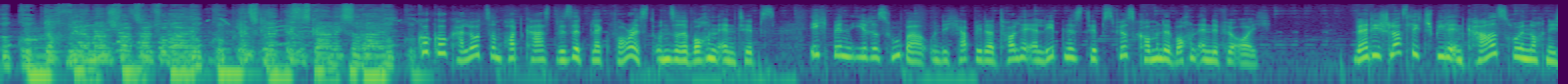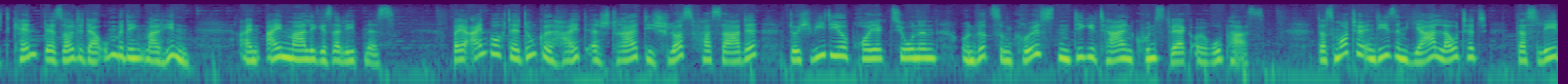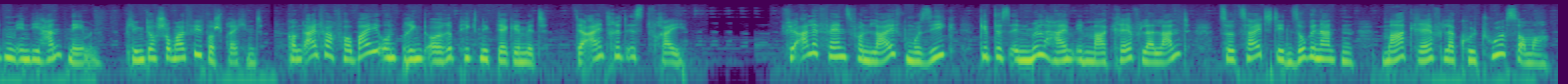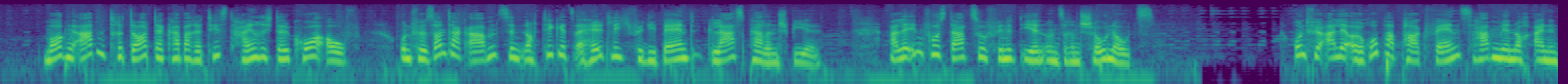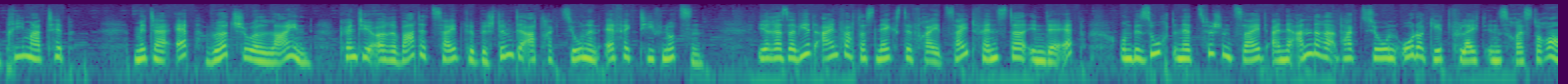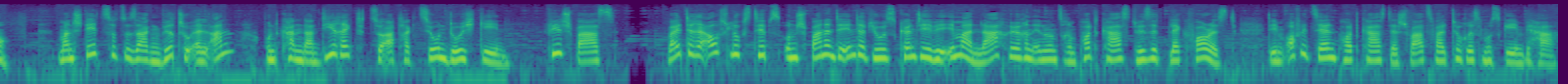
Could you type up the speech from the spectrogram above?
Kuckuck, doch wieder mal im Schwarzwald vorbei. Kuckuck, ins Glück ist es gar nicht so weit. Kuckuck, hallo zum Podcast Visit Black Forest, unsere Wochenendtipps. Ich bin Iris Huber und ich habe wieder tolle Erlebnistipps fürs kommende Wochenende für euch. Wer die Schlosslichtspiele in Karlsruhe noch nicht kennt, der sollte da unbedingt mal hin. Ein einmaliges Erlebnis. Bei Einbruch der Dunkelheit erstrahlt die Schlossfassade durch Videoprojektionen und wird zum größten digitalen Kunstwerk Europas. Das Motto in diesem Jahr lautet Das Leben in die Hand nehmen. Klingt doch schon mal vielversprechend. Kommt einfach vorbei und bringt eure Picknickdecke mit. Der Eintritt ist frei. Für alle Fans von Live-Musik gibt es in Müllheim im Markgräfler Land zurzeit den sogenannten Markgräfler Kultursommer. Morgen Abend tritt dort der Kabarettist Heinrich Delcourt auf. Und für Sonntagabend sind noch Tickets erhältlich für die Band Glasperlenspiel. Alle Infos dazu findet ihr in unseren Show Notes. Und für alle Europapark-Fans haben wir noch einen prima Tipp. Mit der App Virtual Line könnt ihr eure Wartezeit für bestimmte Attraktionen effektiv nutzen. Ihr reserviert einfach das nächste freie Zeitfenster in der App und besucht in der Zwischenzeit eine andere Attraktion oder geht vielleicht ins Restaurant. Man steht sozusagen virtuell an und kann dann direkt zur Attraktion durchgehen. Viel Spaß! Weitere Ausflugstipps und spannende Interviews könnt ihr wie immer nachhören in unserem Podcast Visit Black Forest, dem offiziellen Podcast der Schwarzwald Tourismus GmbH.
